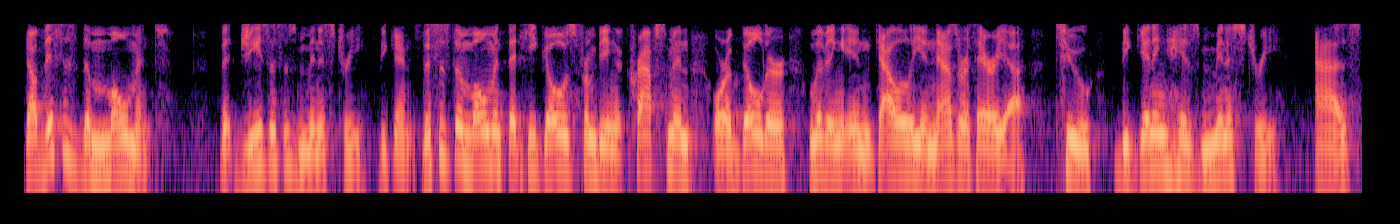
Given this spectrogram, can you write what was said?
Now, this is the moment that Jesus' ministry begins. This is the moment that he goes from being a craftsman or a builder living in Galilee and Nazareth area to beginning his ministry as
